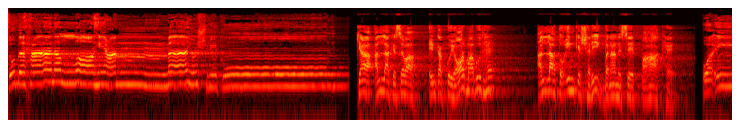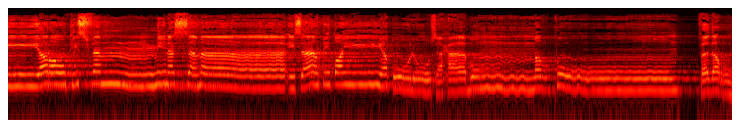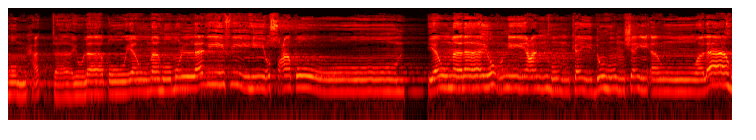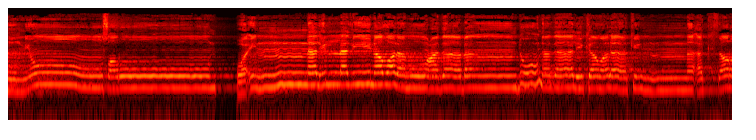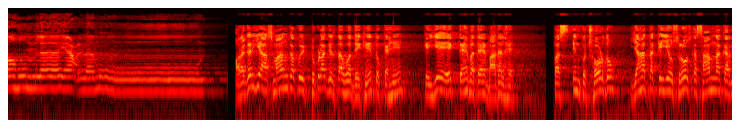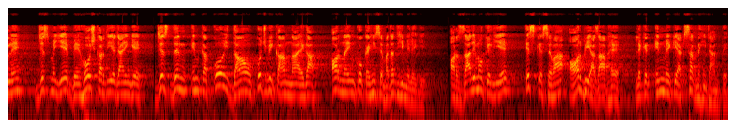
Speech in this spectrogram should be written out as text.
سبحان الله عما يشركون کیا اللہ کے سوا ان کا کوئی اور معبود ہے؟ اللہ تو ان کے شریک بنانے سے پاک ہے۔ وَإِن يَرَوْا كِسْفًا مِّنَ السَّمَاءِ سَاقِطًا يَقُولُوا سَحَابٌ مَّرْكُومٌ فَذَرْهُمْ حَتَّى يُلَاقُوا يَوْمَهُمُ الَّذِي فِيهِ يُصْعَقُونَ. يوم لا يغني عنهم كيدهم شيئا ولا هم ينصرون. وان للذين ظلموا عذابا دون ذلك ولكن اكثرهم لا يعلمون اور اگر یہ آسمان کا کوئی ٹکڑا گرتا ہوا دیکھیں تو کہیں کہ یہ ایک تہ بتہ بادل ہے۔ بس ان کو چھوڑ دو، یہاں تک کہ یہ اس روز کا سامنا کر لیں جس میں یہ بے ہوش کر دیے جائیں گے، جس دن ان کا کوئی داؤں کچھ بھی کام نہ آئے گا اور نہ ان کو کہیں سے مدد ہی ملے گی۔ اور ظالموں کے لیے اس کے سوا اور بھی عذاب ہے، لیکن ان میں کے اکثر نہیں جانتے۔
